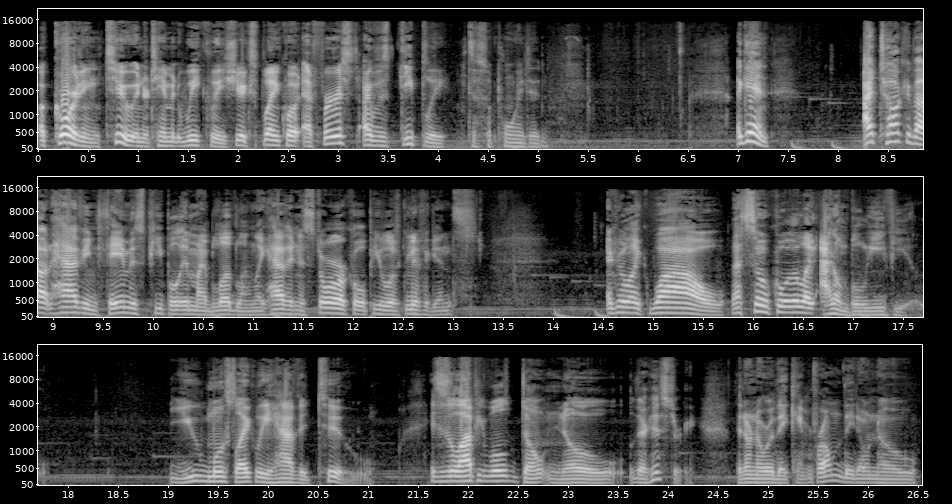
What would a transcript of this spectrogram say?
According to Entertainment Weekly, she explained, quote, At first, I was deeply disappointed. Again, I talk about having famous people in my bloodline, like having historical people of significance. And are like, wow, that's so cool. They're like, I don't believe you. You most likely have it too. It's just a lot of people don't know their history. They don't know where they came from. They don't know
